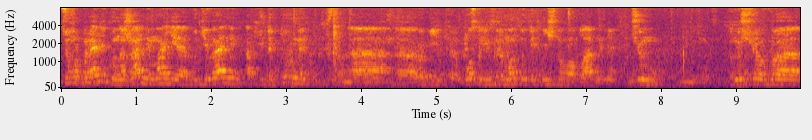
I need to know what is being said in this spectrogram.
В цьому переліку, на жаль, немає будівельних, архітектурних е, е, робіт, послугів з ремонту технічного обладнання. Чому? Тому що в,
